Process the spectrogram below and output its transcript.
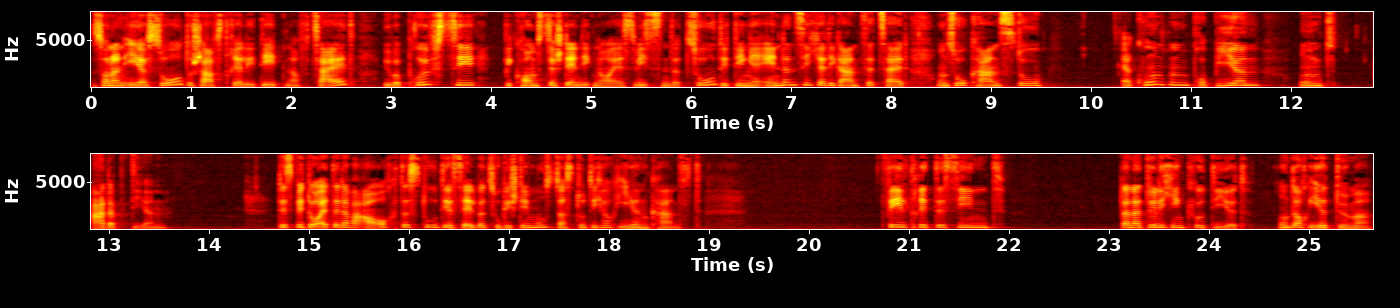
sondern eher so, du schaffst Realitäten auf Zeit, überprüfst sie, bekommst ja ständig neues Wissen dazu, die Dinge ändern sich ja die ganze Zeit und so kannst du erkunden, probieren und adaptieren. Das bedeutet aber auch, dass du dir selber zugestehen musst, dass du dich auch irren kannst. Fehltritte sind da natürlich inkludiert und auch Irrtümer,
